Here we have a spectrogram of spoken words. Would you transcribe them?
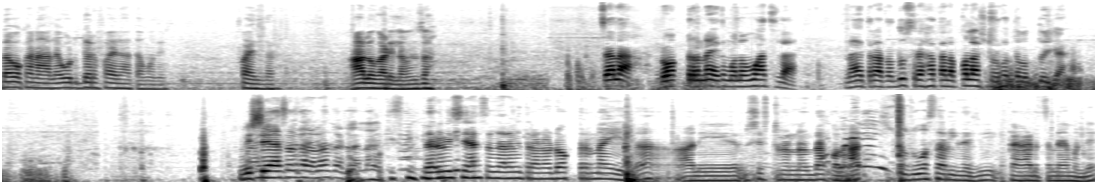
दवाखाना आला उठ दर फाईल हातामध्ये. फाईल दर आलो गाडी लावून जा. चला. डॉक्टर नाहीत म्हणून वाचला. नाहीतर आता दुसऱ्या हाताला प्लास्टर होतं बघ तुझ्या. विषय असा झाला. तर विषय असा झाला मित्रांनो डॉक्टर नाही येत. आणि सिस्टरांना दाखवला. हात सूज वसरली त्याची काय अडचण नाही म्हणले.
